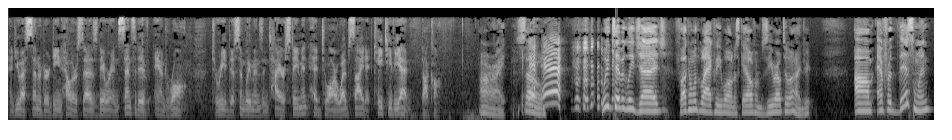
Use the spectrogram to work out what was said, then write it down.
And U.S. Senator Dean Heller says they were insensitive and wrong. To read the Assemblyman's entire statement, head to our website at ktvn.com. All right. So we typically judge fucking with black people on a scale from zero to a hundred. Um, and for this one,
